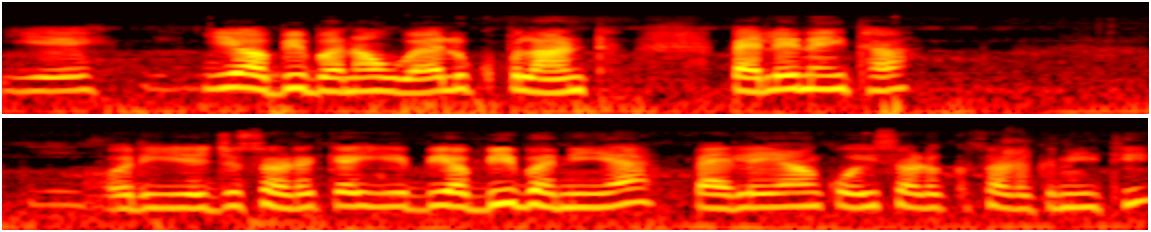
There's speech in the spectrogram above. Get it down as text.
ये ये अभी बना हुआ है, लुक प्लांट। पहले नहीं था। और ये जो सड़क है, ये भी अभी बनी है। पहले यहाँ कोई सड़क सड़क नहीं थी।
